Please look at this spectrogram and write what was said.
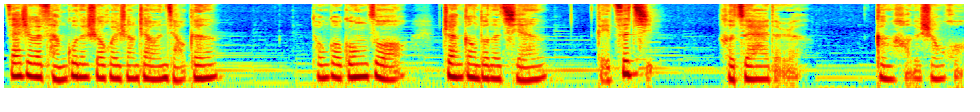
在这个残酷的社会上站稳脚跟；通过工作赚更多的钱，给自己和最爱的人更好的生活。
